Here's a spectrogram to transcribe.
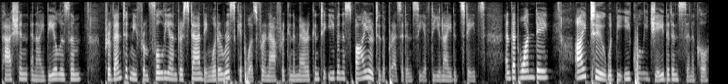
passion, and idealism prevented me from fully understanding what a risk it was for an African American to even aspire to the presidency of the United States, and that one day I too would be equally jaded and cynical,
